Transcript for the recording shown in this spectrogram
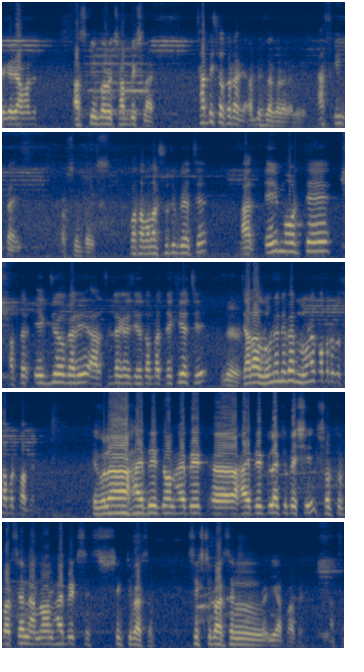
এই গাড়ি আমাদের আস্কিং করবে ছাব্বিশ লাখ। ছাব্বিশ লক্ষ টাকা। ছাব্বিশ লাখ টাকা আস্কিং প্রাইস আস্কিং প্রাইস কথা বলার সুযোগ রয়েছে। আর এই মুহূর্তে আপনার এক্সিও গাড়ি আর ফিল্ডার গাড়ি যেহেতু আমরা দেখিয়েছি যারা লোনে নেবেন লোনে কতটুকু সাপোর্ট পাবেন? এগুলা হাইব্রিড নন হাইব্রিড হাইব্রিডগুলো একটু বেশি সত্তর পার্সেন্ট আর non hybrid sixty percent sixty percent yeah পাবে। আচ্ছা।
